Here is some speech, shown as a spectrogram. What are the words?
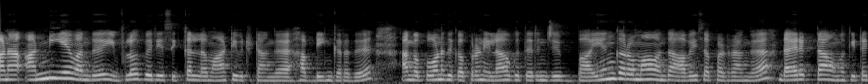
ஆனால் அண்ணியே வந்து இவ்வளோ பெரிய சிக்கலில் மாட்டி விட்டுட்டாங்க அப்படிங்கிறது. அங்கே போனதுக்கப்புறம் நிலாவுக்கு தெரிஞ்சு பயங்கரமாக வந்து ஆவேசப்படுறாங்க. டைரெக்டாக அவங்கக்கிட்ட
